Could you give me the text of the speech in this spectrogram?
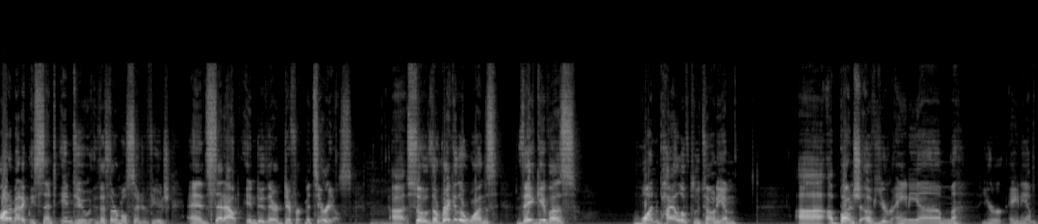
automatically sent into the thermal centrifuge, and set out into their different materials. Uh, so the regular ones, they give us one pile of plutonium uh, a bunch of uranium. Uranium?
